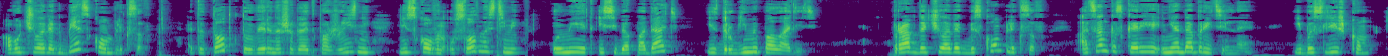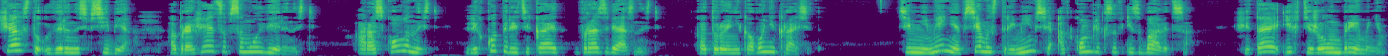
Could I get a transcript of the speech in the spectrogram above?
А вот человек без комплексов – это тот, кто уверенно шагает по жизни, не скован условностями, умеет и себя подать, и с другими поладить. Правда, человек без комплексов – оценка скорее неодобрительная, ибо слишком часто уверенность в себе обращается в самоуверенность, а раскованность – легко перетекает в развязность, которая никого не красит. Тем не менее, все мы стремимся от комплексов избавиться, считая их тяжелым бременем,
